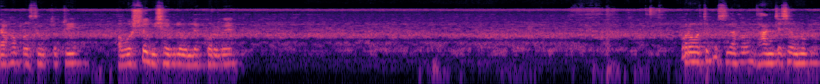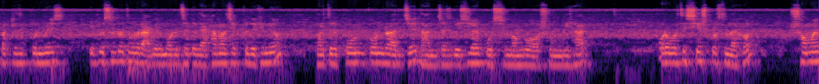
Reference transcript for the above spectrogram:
দেখো, প্রশ্ন উত্তরটি অবশ্যই বিষয়গুলো উল্লেখ করবে। পরবর্তী প্রশ্ন দেখো, ধান চাষের অনুকূল প্রাকৃতিক পরিবেশ। এই প্রশ্নটা তোমাদের আগের মডেল সেটা দেখানো আছে, একটু দেখে নিও। ভারতের কোন কোন রাজ্যে ধান চাষ বেশি হয়? পশ্চিমবঙ্গ, অসম, বিহার। পরবর্তী শেষ প্রশ্ন দেখো, সময়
